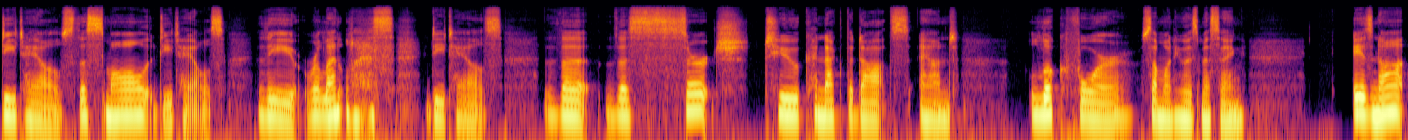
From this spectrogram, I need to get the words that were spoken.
details, the small details, the relentless details, the the search to connect the dots and look for someone who is missing is not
